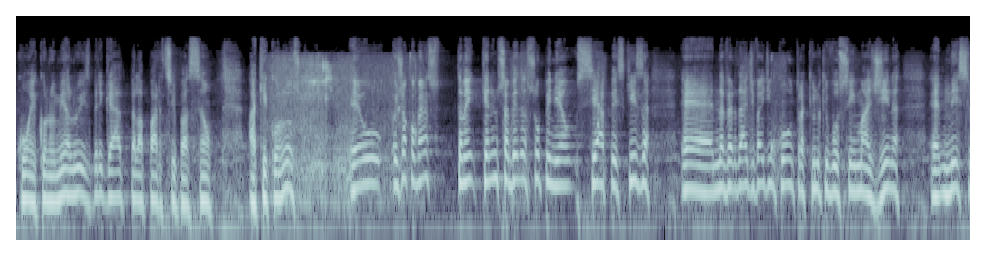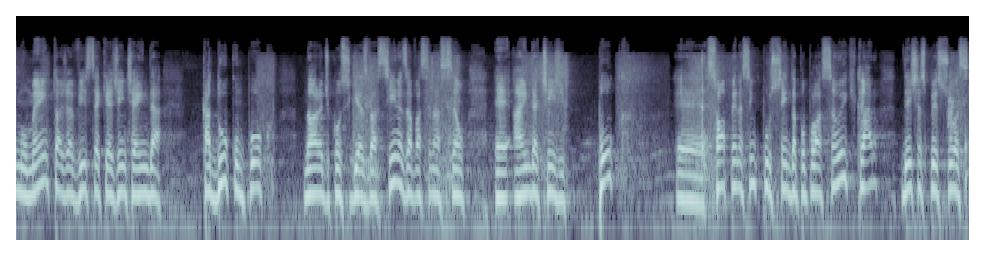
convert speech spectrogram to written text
com a economia. Luiz, obrigado pela participação aqui conosco. Eu, eu já começo também querendo saber da sua opinião, se a pesquisa, é, na verdade, vai de encontro àquilo que você imagina é, nesse momento, haja vista que a gente ainda caduca um pouco na hora de conseguir as vacinas, a vacinação é, ainda atinge pouca é, só apenas 5% da população e que, claro, deixa as pessoas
